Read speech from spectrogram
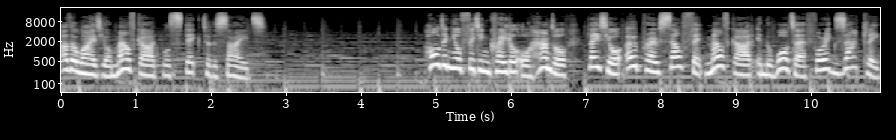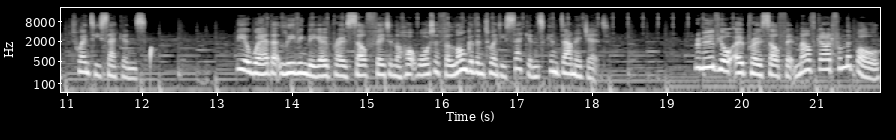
otherwise your mouthguard will stick to the sides. Holding your fitting cradle or handle, place your OPRO self-fit mouthguard in the water for exactly 20 seconds. Be aware that leaving the OPRO self-fit in the hot water for longer than 20 seconds can damage it. Remove your OPRO self-fit mouthguard from the bowl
